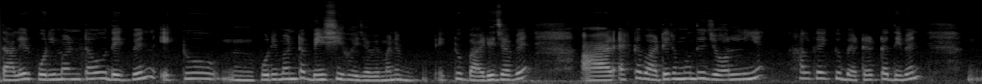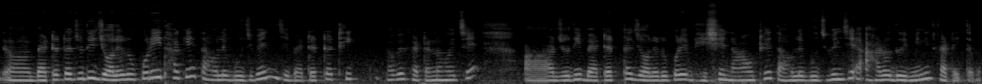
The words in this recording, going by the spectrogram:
ডালের পরিমাণটাও দেখবেন একটু পরিমাণটা বেশি হয়ে যাবে মানে একটু বাইরে যাবে। আর একটা বাটির মধ্যে জল নিয়ে হালকা একটু ব্যাটারটা দিবেন। ব্যাটারটা যদি জলের উপরেই থাকে তাহলে বুঝবেন যে ব্যাটারটা ঠিকভাবে ফেটানো হয়েছে। আর যদি ব্যাটারটা জলের উপরে ভেসে না ওঠে তাহলে বুঝবেন যে আরও দুই মিনিট ফেটাইতে হবে।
